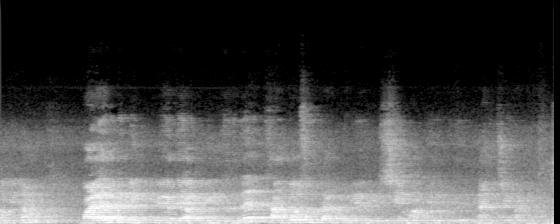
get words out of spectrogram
புதினம் வளர்ந்து நிற்கிறது அப்படிங்கிறது சந்தோஷம் தரக்கூடிய ஒரு விஷயமாக இருக்குது. நன்றி வணக்கம்.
